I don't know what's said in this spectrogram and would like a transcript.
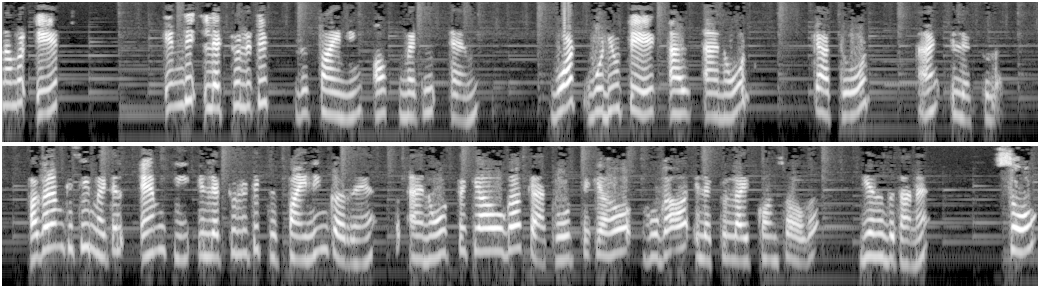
number eight in the electrolytic refining of metal M what would you take as anode cathode and electrolyte अगर हम किसी मेटल एम की इलेक्ट्रोलिटिक रिफाइनिंग कर रहे हैं तो एनोड पे क्या होगा कैथोड पे क्या हो, होगा और इलेक्ट्रोलाइट कौन सा होगा ये हमें बताना है। सो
